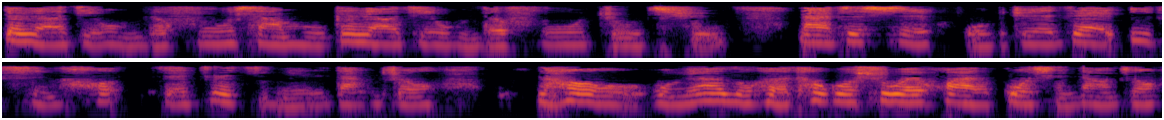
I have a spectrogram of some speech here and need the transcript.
更了解我们的服务项目，更了解我们的服务族群。那这是我觉得在疫情后的这几年当中。然后我们要如何透过数位化的过程当中，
